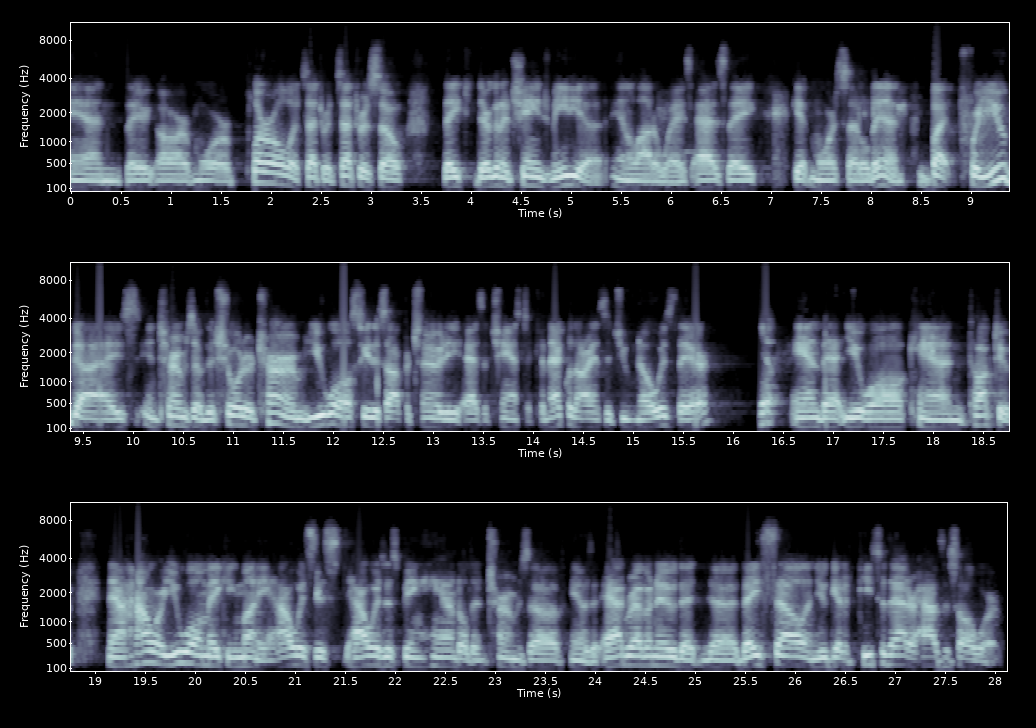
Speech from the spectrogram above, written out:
And they are more plural, et cetera, et cetera. So they, they're going to change media in a lot of ways as they get more settled in. But for you guys, in terms of the shorter term, you all see this opportunity as a chance to connect with an audience that you know is there Yep. and that you all can talk to. Now, how are you all making money? How is this? How is this being handled in terms of you know, is it ad revenue that uh, they sell and you get a piece of that, or how does this all work?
